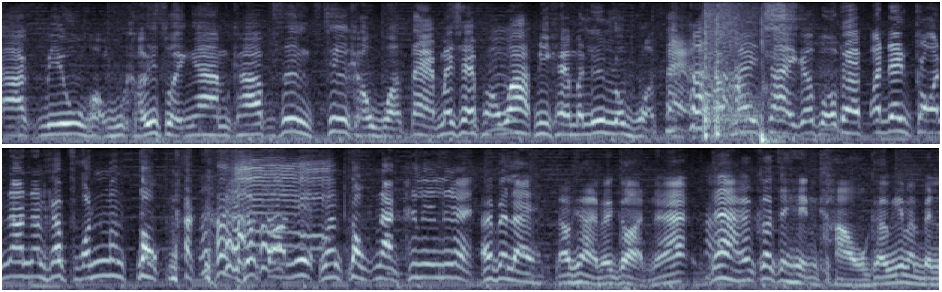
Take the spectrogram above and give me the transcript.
จากวิวของภูเขาที่สวยงามครับ ซึ่งชื่อเขาหัวแตกไม่ใช่เพราะว่ามีใครมาลื่นล้มหัวแตกนะครับไม่ใช่ครับผม แต่ประเด็นก่อนหน้านั้นครับฝนมันตกหนักมากครับตอนนี้มันตกหนักขึ้นเรื่อยๆ ไม่เป็นไร เราถ่ายไปก่อนนะฮะหน้าก็จะเห็นเขาครับที่มันเป็น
